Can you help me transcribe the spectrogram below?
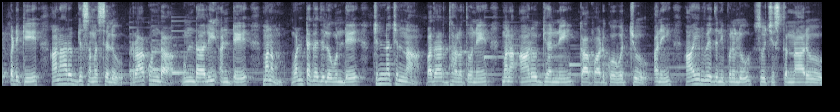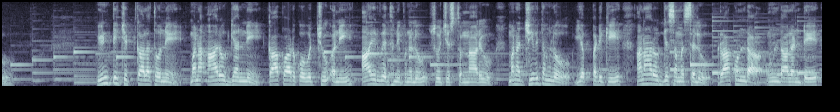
ఎప్పటికీ అనారోగ్య సమస్యలు రాకుండా ఉండాలి అంటే మనం వంటగదిలో ఉండే చిన్న చిన్న పదార్థాలతోనే మన ఆరోగ్యాన్ని కాపాడుకోవచ్చు అని ఆయుర్వేద నిపుణులు సూచిస్తున్నారు. ఇంటి చిట్కాలతోనే మన ఆరోగ్యాన్ని కాపాడుకోవచ్చు అని ఆయుర్వేద నిపుణులు సూచిస్తున్నారు. మన జీవితంలో ఎప్పటికీ అనారోగ్య సమస్యలు రాకుండా ఉండాలంటే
